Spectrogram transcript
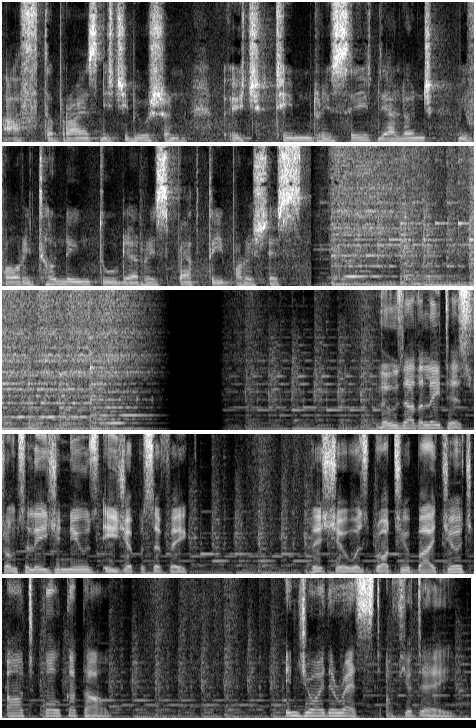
After prize distribution, each team received their lunch before returning to their respective parishes. Those are the latest from Salesian News Asia Pacific. This show was brought to you by Church Art Kolkata. Enjoy the rest of your day.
